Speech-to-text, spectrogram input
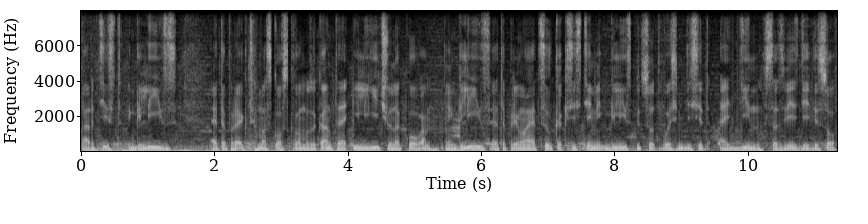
артист Глиз. Это проект московского музыканта Ильи Чунакова. Глиз — это прямая отсылка к системе Глиз 581 в созвездии весов,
